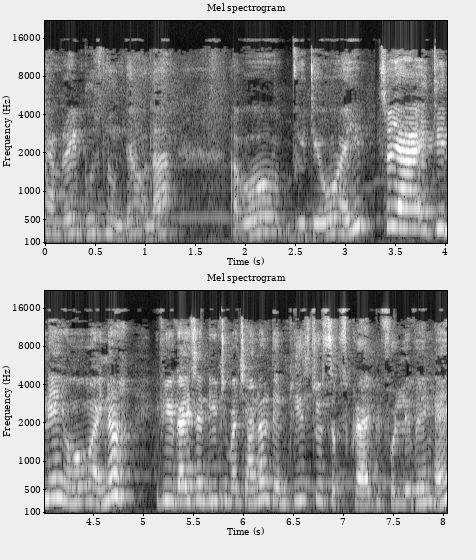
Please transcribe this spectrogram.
राम्रै बुझ्नुहुँदै होला। अब भिडियो है। सो या यति नै हो होइन? If you guys are my channel then please to subscribe before leaving है?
